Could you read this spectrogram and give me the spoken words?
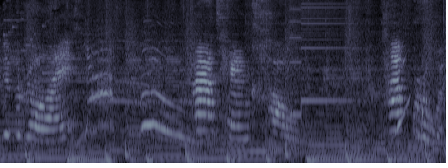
เรียบร้อยท่าแทงเข่าาโปรด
